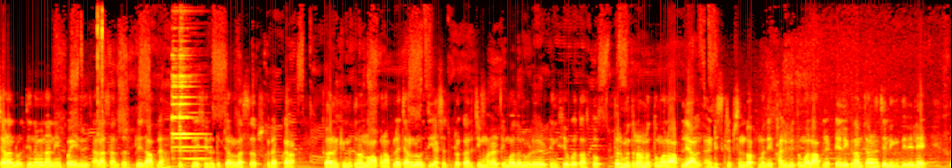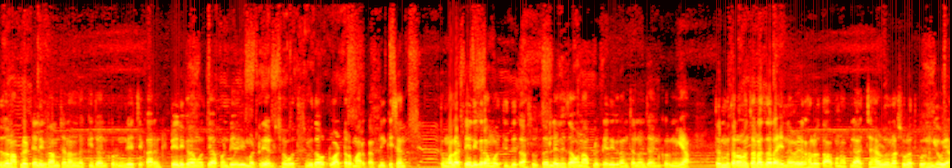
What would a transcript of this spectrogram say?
चॅनलवरती नवीन आणि पहिली आला असाल तर प्लीज आपल्या हर्षद क्रिएशन यूट्यूब चॅनलला सबस्क्राईब करा. कारण की मित्रांनो आपण आपल्या चॅनलवरती अशाच प्रकारची मराठीमधून व्हिडिओ एडिटिंग शिकवत असतो. तर मित्रांनो तुम्हाला आपल्या डिस्क्रिप्शन बॉक्समध्ये खाली मी तुम्हाला आपल्या टेलिग्राम चॅनलचे लिंक दिलेली आहे. तिथून आपलं टेलिग्राम चॅनल नक्की जॉईन करून घ्यायचे कारण की टेलिग्रामवरती आपण डेली मटेरियल सोबत विदाऊट वॉटरमार्क ॲप्लिकेशन तुम्हाला टेलिग्रामवरती देत असतो तर लगेच जाऊन आपलं टेलिग्राम चॅनल जॉईन करून घ्या. तर मित्रांनो चला जराही न वेळ घालवता आपण आपल्या आजच्या ह्या व्हिडिओला सुरुवात करून घेऊया.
